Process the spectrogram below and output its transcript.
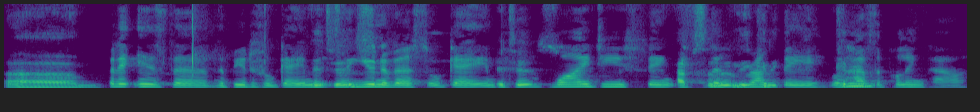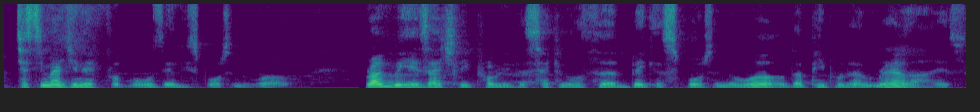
Um, but it is the, the beautiful game. It's the universal game. It is. Why do you think Absolutely. that rugby can, will have you, the pulling power? Just imagine if football was the only sport in the world. Rugby is actually probably the second or third biggest sport in the world that people don't realize.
